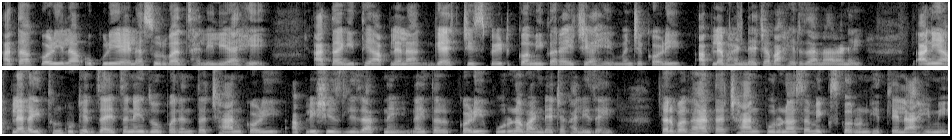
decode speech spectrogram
आता कढीला उकळी यायला सुरुवात झालेली आहे. आता इथे आपल्याला गॅसची स्पीड कमी करायची आहे. म्हणजे कढी आपल्या भांड्याच्या बाहेर जाणार नाही. आणि आपल्याला इथून कुठेच जायचं नाही जोपर्यंत छान कळी आपली शिजली जात नाही नाहीतर कढी पूर्ण भांड्याच्या खाली जाईल. तर बघा आता छान पूर्ण असं मिक्स करून घेतलेलं आहे मी.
